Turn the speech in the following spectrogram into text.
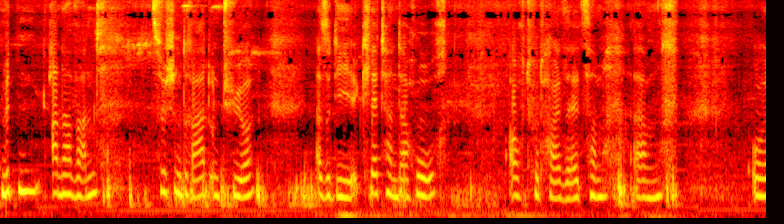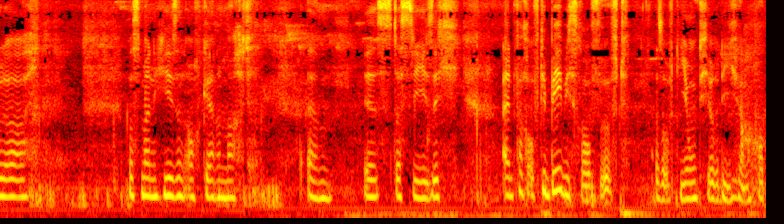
mitten an der Wand zwischen Draht und Tür. Also die klettern da hoch. Auch total seltsam. Ähm, oder was meine Häsin auch gerne macht, ähm, ist, dass sie sich einfach auf die Babys raufwirft. Also auf die Jungtiere, die ich hier noch habe.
